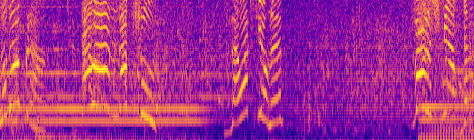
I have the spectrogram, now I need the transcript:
No dobra. Cała naprzód. Załatwione. Wal śmiało.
